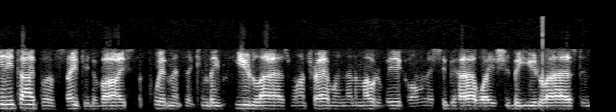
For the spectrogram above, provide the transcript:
any type of safety device, equipment that can be utilized while traveling in a motor vehicle on Mississippi highways should be utilized and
